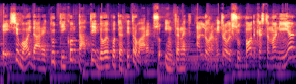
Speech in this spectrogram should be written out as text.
E se vuoi dare tutti i contatti dove poterti trovare su internet. Allora, mi trovi su Podcast Mania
